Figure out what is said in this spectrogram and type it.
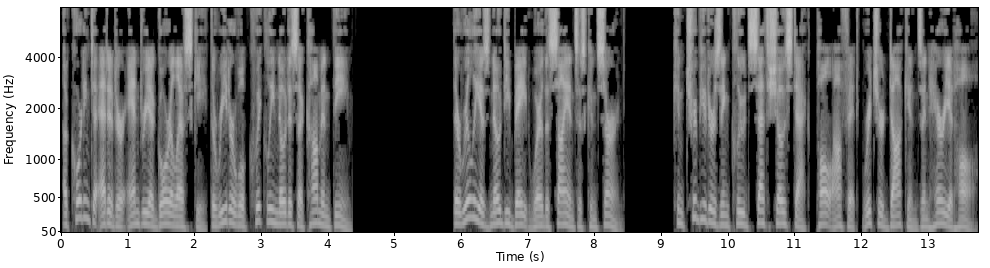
According to editor Andrea Gawrylewski the reader will quickly notice a common theme. There really is no debate where the science is concerned. Contributors include Seth Shostak, Paul Offit, Richard Dawkins and Harriet Hall.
